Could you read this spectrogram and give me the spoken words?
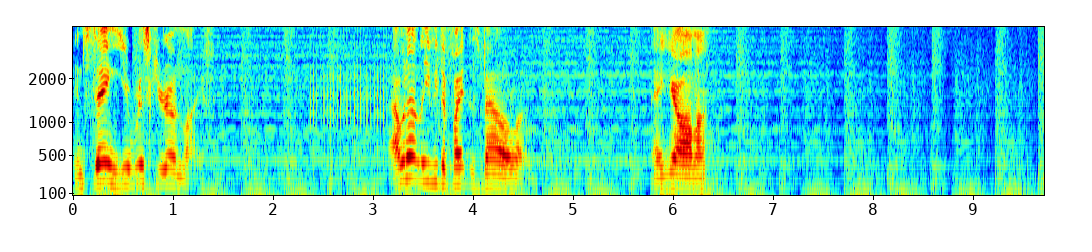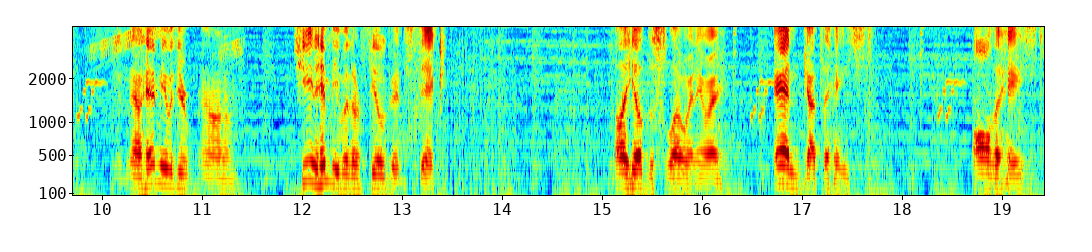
In staying, you risk your own life. I will not leave you to fight this battle alone. Thank you, Alma. Now hit me with your... Uh, she didn't hit me with her feel-good stick. Well, I healed the slow anyway. And got the haste. All the haste.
